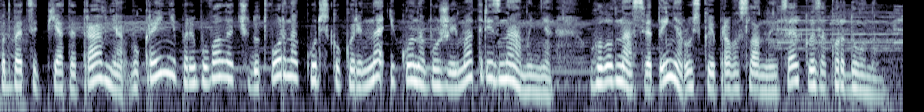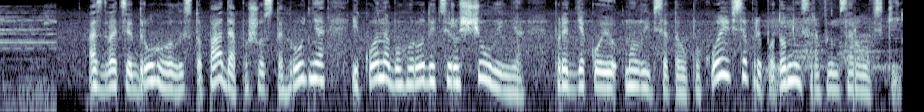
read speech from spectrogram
по 25 травня в Україні перебувала чудотворна курсько-корінна ікона Божої Матері Знамення, головна святиня Руської православної церкви за кордоном. А з 22 листопада по 6 грудня ікона Богородиці Розчулення, перед якою молився та упокоївся преподобний Серафим Саровський.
